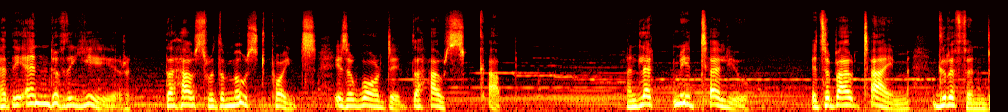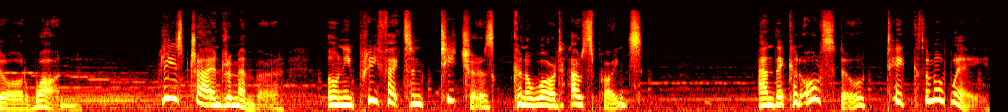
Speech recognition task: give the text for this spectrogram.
At the end of the year, the house with the most points is awarded the House Cup. And let me tell you, It's about time Gryffindor won. Please try and remember, only prefects and teachers can award house points. And they can also take them away.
